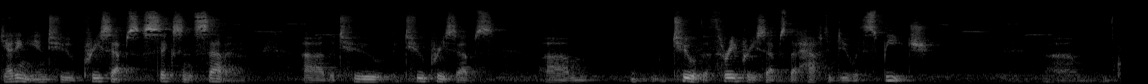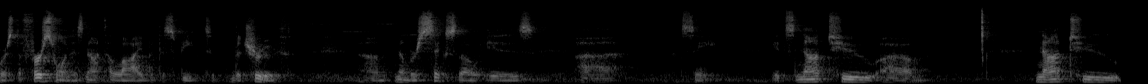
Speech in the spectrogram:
getting into precepts six and seven, uh, the two two precepts um, two of the three precepts that have to do with speech. Um, of course, the first one is not to lie, but to speak to the truth. Um, number six, though, is uh, let's see, it's not to um, not to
